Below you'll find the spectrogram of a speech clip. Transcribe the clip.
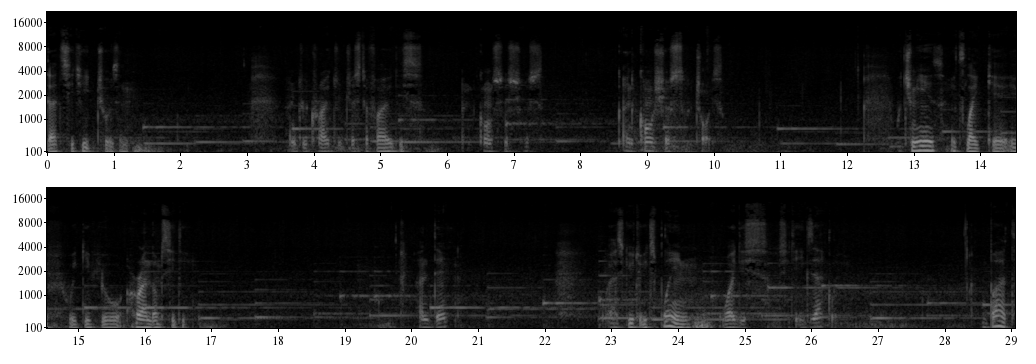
that city chosen. And you try to justify this unconscious unconscious choice. Which means it's like uh, if we give you a random city. And then ask you to explain why this city exactly but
